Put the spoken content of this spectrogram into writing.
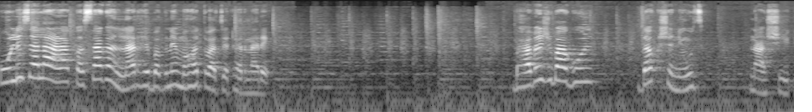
पोलीस याला आळा कसा घालणार हे बघणे महत्त्वाचे ठरणार आहे. भावेश बागुल दक्ष न्यूज नाशिक.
